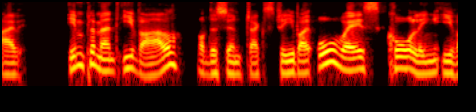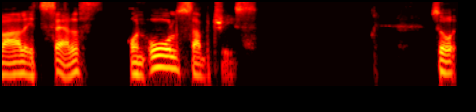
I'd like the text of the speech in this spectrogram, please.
I implement eval of the syntax tree by always calling eval itself on all subtrees. So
